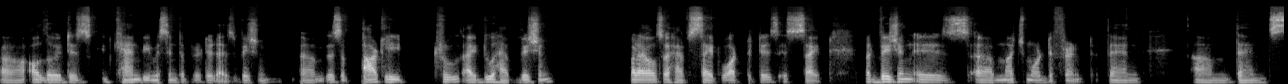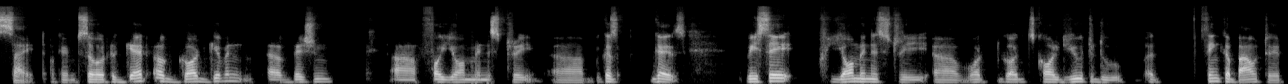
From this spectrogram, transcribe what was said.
uh, although it is it can be misinterpreted as vision. Um, there's a partly true. I do have vision, but I also have sight. What it is is sight, but vision is uh, much more different than um, than sight. Okay, so to get a God-given uh, vision uh, for your ministry, uh, because guys, we say your ministry, uh, what God's called you to do. think about it.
